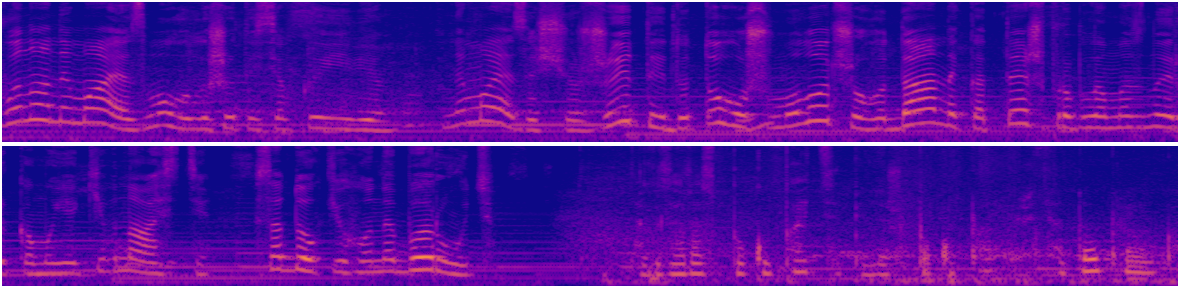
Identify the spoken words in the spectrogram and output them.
Вона не має змоги лишитися в Києві. Немає за що жити. І до того ж, у молодшого Даника теж проблеми з нирками, як і в Насті. В садок його не беруть. Так зараз покупатися, підеш покупаєшся добренько.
